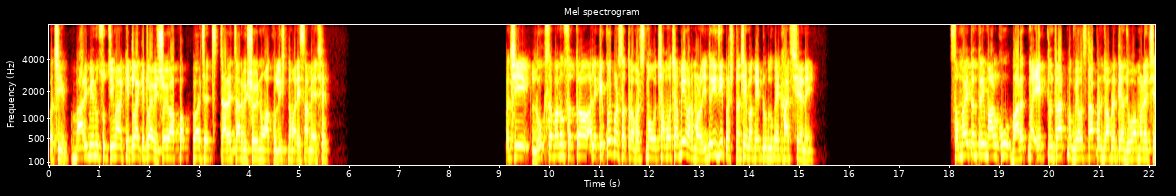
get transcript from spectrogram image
પછી બારમીનું સૂચિમાં કેટલા કેટલા વિષયો આપવા છે ચારે ચાર વિષયોનું આખું લિસ્ટ તમારી સામે છે. પછી લોકસભાનું સત્ર એટલે કે કોઈ પણ સત્ર વર્ષમાં ઓછામાં ઓછા બે વાર મળો. એ તો ઈઝી પ્રશ્ન છે, એમાં એટલું બધું કઈ ખાસ છે નહીં. સમયતંત્રી માળખું ભારતમાં એક તંત્રાત્મક વ્યવસ્થા પણ જો આપણે ત્યાં જોવા મળે છે,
